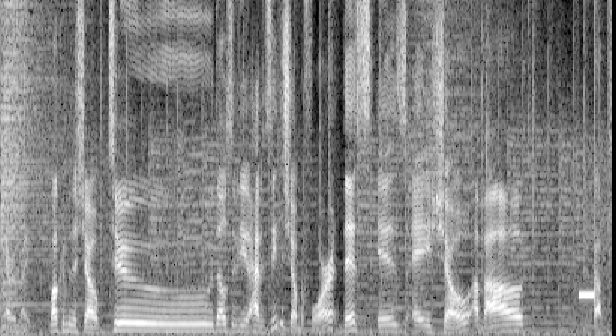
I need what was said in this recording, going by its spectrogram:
Hey, everybody. Welcome to the show. To those of you who haven't seen the show before, this is a show about ups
